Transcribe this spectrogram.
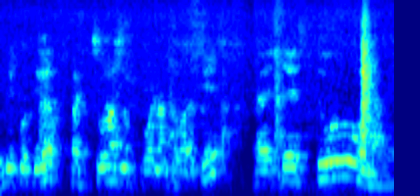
ఇది కొద్దిగా పచ్చివాసన పోయినంత వరకు ఫ్రై చేస్తూ ఉండాలి.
